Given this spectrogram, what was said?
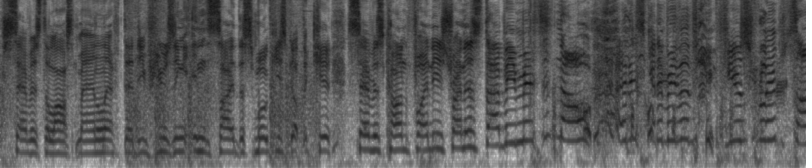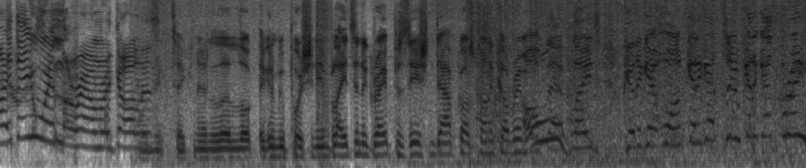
Sevis, the last man left. They're defusing inside the smoke. He's got the kill. Sevis can't find it. He's trying to stab. He misses. No! And it's going to be the defuse flip side. They win the round regardless. Taking a little look. They're going to be pushing in. Blades in a great position. davCost trying to cover him oh. off there. Oh! Blades going to get one, going to get two, going to get three.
